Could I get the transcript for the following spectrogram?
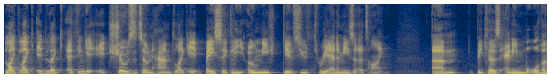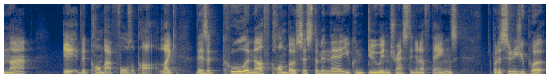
like, like it, like I think it, it shows its own hand. Like it basically only gives you three enemies at a time. Um, because any more than that, it, the combat falls apart. Like there's a cool enough combo system in there. You can do interesting enough things, but as soon as you put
